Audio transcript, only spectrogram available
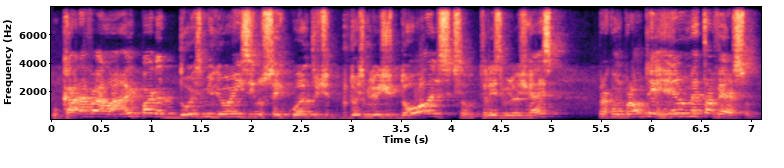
O cara vai lá e paga 2 milhões e não sei quanto, de 2 milhões de dólares, que são 3 milhões de reais, para comprar um terreno no metaverso.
